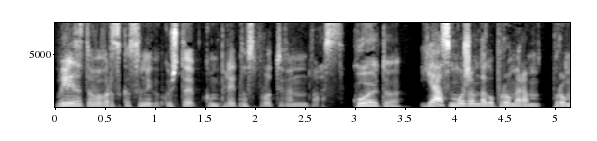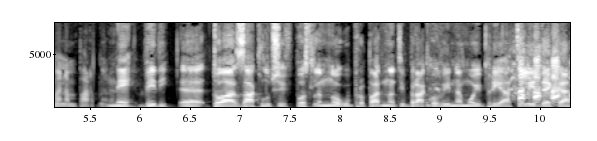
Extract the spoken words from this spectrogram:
влезете во врска со некој кој што е комплетно спротивен од вас. Кој е тоа? Јас можам да го промерам, променам партнер. Не, види, е, тоа заклучив после многу пропаднати бракови на мои пријатели дека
